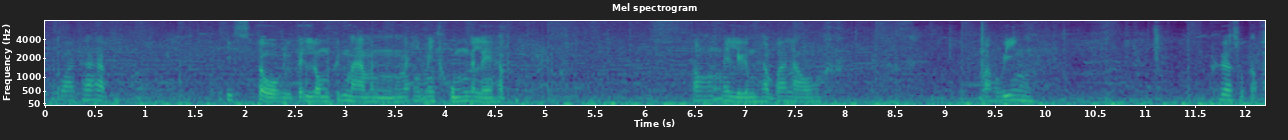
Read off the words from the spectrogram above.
เพราะว่าถ้าฮิสโตกหรือเป็นลมขึ้นมามันไม่ไม่คุ้มกันเลยครับ ต้องไม่ลืมครับว่าเรามาวิ่ง เพื่อสุขภ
